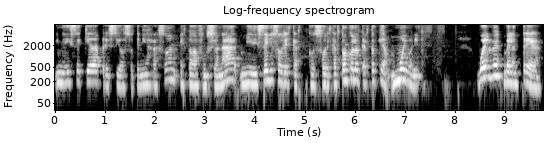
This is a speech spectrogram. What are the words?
y me dice, queda precioso, tenías razón, esto va a funcionar, mi diseño sobre el, sobre el cartón color cartón queda muy bonito. Vuelve, me lo entrega.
